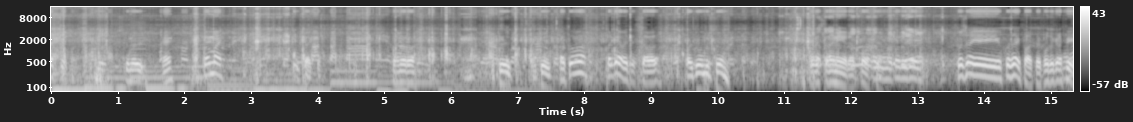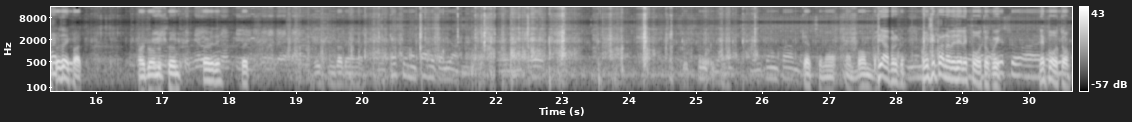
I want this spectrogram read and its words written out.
Cazzo Come... Eh? Come mai? Che cazzo? Come ero... Ma come... Perché avete stava... Come straniera, forse. Cosa hai, cosa hai fatto? Le fotografie? Cosa hai fatto? Fai vedere? Aspetta. Questo non parla italiano. Cazzo no, una bomba. Sì, ah, perché- Come si fanno a vedere le foto qui? Le foto?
